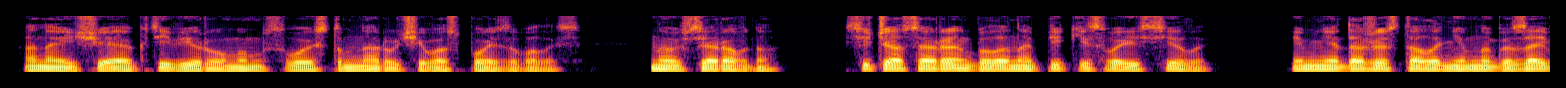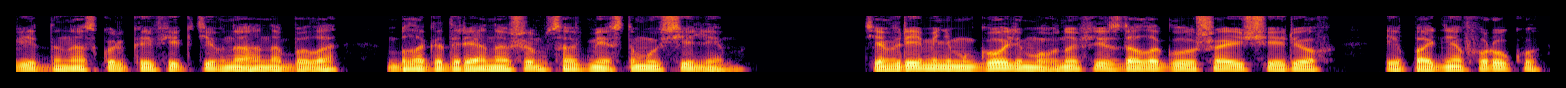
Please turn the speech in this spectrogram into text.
она еще и активируемым свойством наручи воспользовалась. Но все равно, сейчас Ирен была на пике своей силы, и мне даже стало немного завидно, насколько эффективна она была благодаря нашим совместным усилиям. Тем временем голем вновь издал оглушающий рев и, подняв руку,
